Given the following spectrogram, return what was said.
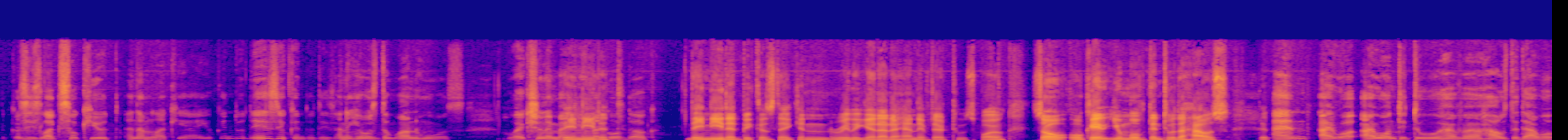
because he's like so cute, and I'm like, yeah, you can do this, you can do this, and he was the one who was who actually made need him a it. good dog. They need it because they can really get out of hand if they're too spoiled. So okay, you moved into the house. And I wa- I wanted to have a house that I w-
